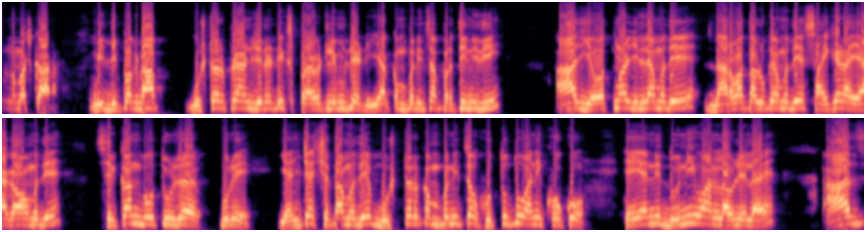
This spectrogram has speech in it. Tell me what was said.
नमस्कार. मी दीपक डाप booster plan genetics private limited या कंपनीचा प्रतिनिधी. आज यवतमाळ जिल्ह्यामध्ये दारवा तालुक्यामध्ये सायखेडा या गावामध्ये श्रीकांत भाऊ तुळजापुरे यांच्या शेतामध्ये बुस्टर कंपनीचं हुतुतू आणि खोखो हे यांनी दोन्ही वाण लावलेलं आहे. आज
